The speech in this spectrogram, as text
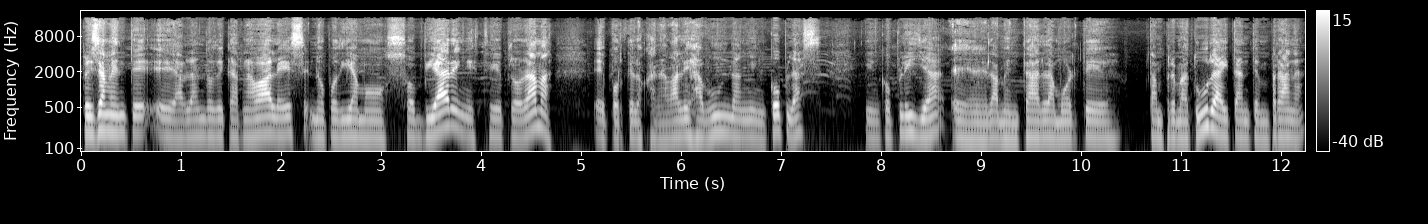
Precisamente eh, hablando de carnavales, no podíamos obviar en este programa, eh, porque los carnavales abundan en coplas y en coplilla, lamentar la muerte tan prematura y tan temprana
